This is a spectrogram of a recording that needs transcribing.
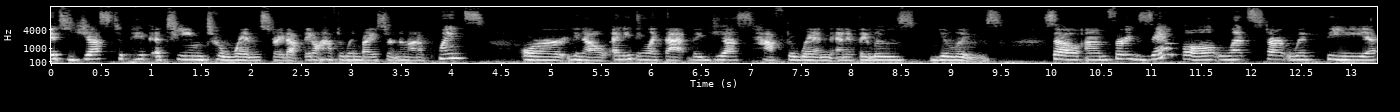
It's just to pick a team to win straight up. They don't have to win by a certain amount of points or, you know, anything like that. They just have to win. And if they lose, you lose. So, um, for example, let's start with the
